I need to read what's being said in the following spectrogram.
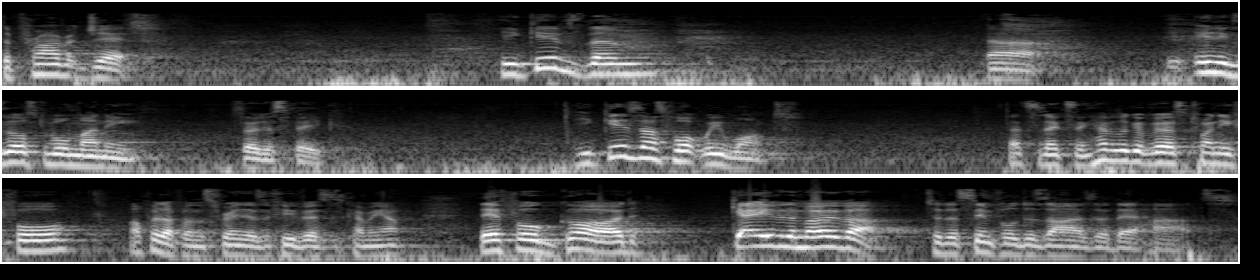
the private jet. He gives them uh, inexhaustible money, so to speak. He gives us what we want. That's the next thing. Have a look at verse 24. I'll put it up on the screen. There's a few verses coming up. Therefore God gave them over to the sinful desires of their hearts.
